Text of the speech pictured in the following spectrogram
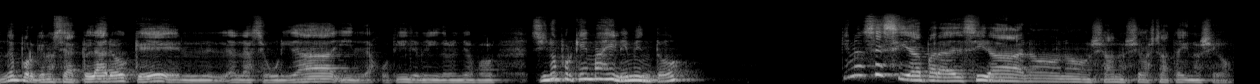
no es porque no sea claro que la seguridad y la justicia tienen que intervenir a favor, sino porque hay más elementos que no sé si da para decir, ah, no, no, ya no llego, ya hasta ahí no llego.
